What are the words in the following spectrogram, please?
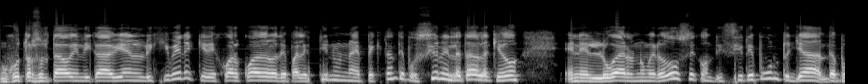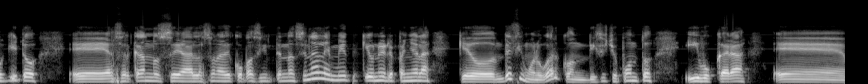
Un justo resultado indicaba bien Luis Jiménez, que dejó al cuadro de Palestino en una expectante posición en la tabla, quedó en el lugar número 12 con 17 puntos, ya de a poquito eh, acercándose a la zona de copas internacionales, mientras que Unión Española quedó en décimo lugar con 18 puntos y buscará, eh,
